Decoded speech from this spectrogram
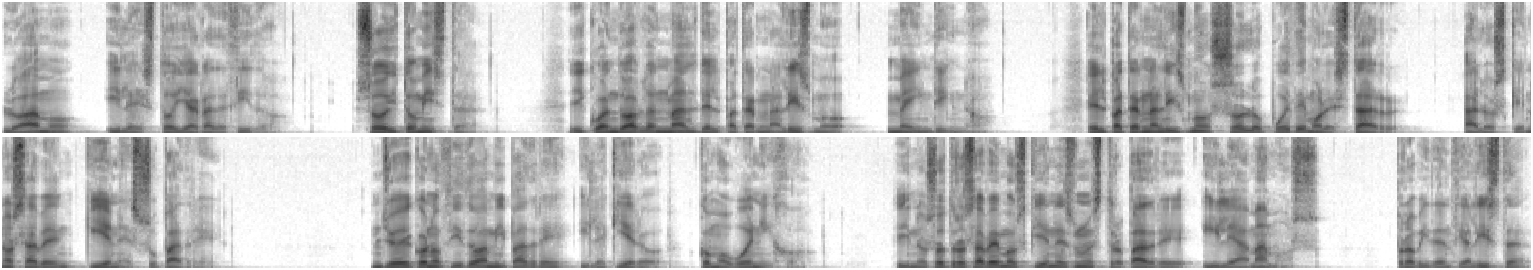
lo amo y le estoy agradecido. Soy tomista, y cuando hablan mal del paternalismo, me indigno. El paternalismo solo puede molestar a los que no saben quién es su padre. Yo he conocido a mi padre y le quiero, como buen hijo. Y nosotros sabemos quién es nuestro padre y le amamos. ¿Providencialista?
